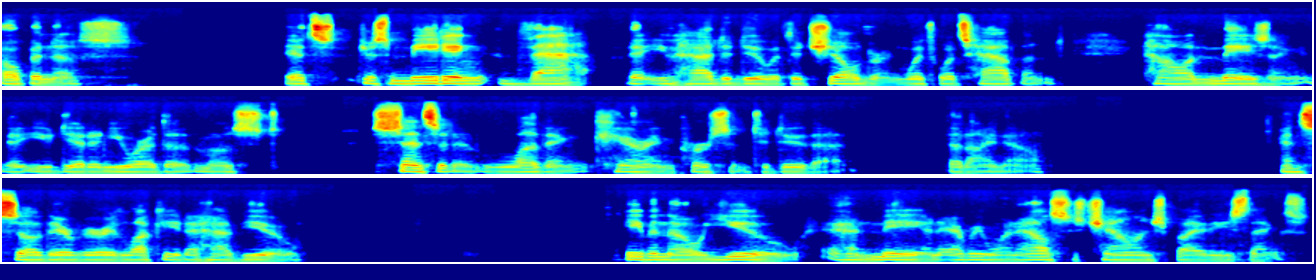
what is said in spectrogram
openness. It's just meeting that that you had to do with the children, with what's happened. How amazing that you did. And you are the most sensitive, loving, caring person to do that that I know. And so they're very lucky to have you even though you and me and everyone else is challenged by these things.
